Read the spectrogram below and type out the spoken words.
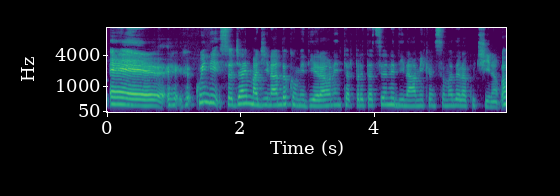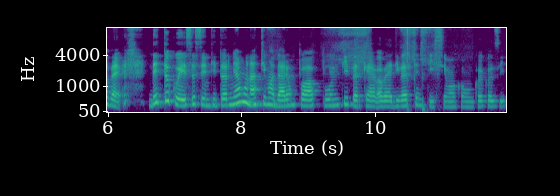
Eh, quindi sto già immaginando, come dire, un'interpretazione dinamica, insomma, della cucina. Vabbè, detto questo, senti, torniamo un attimo a dare un po' appunti, perché, vabbè, è divertentissimo comunque così.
